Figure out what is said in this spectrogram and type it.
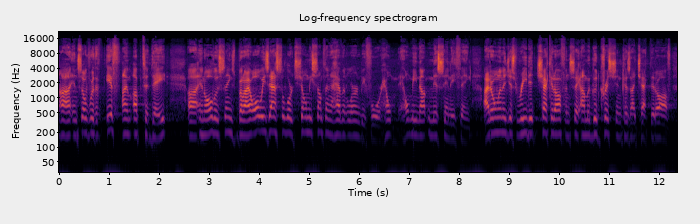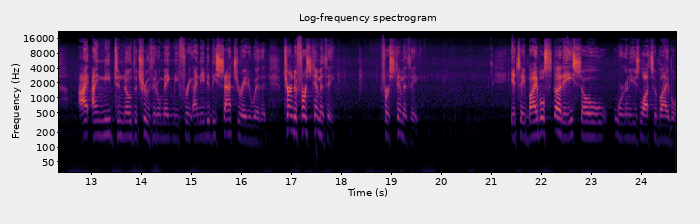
Uh, and so forth, if I'm up to date uh, and all those things. But I always ask the Lord, show me something I haven't learned before. Help, help me not miss anything. I don't want to just read it, check it off, and say, I'm a good Christian because I checked it off. I, I need to know the truth. It'll make me free. I need to be saturated with it. Turn to 1 Timothy. 1 Timothy. It's a Bible study, so we're going to use lots of Bible.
